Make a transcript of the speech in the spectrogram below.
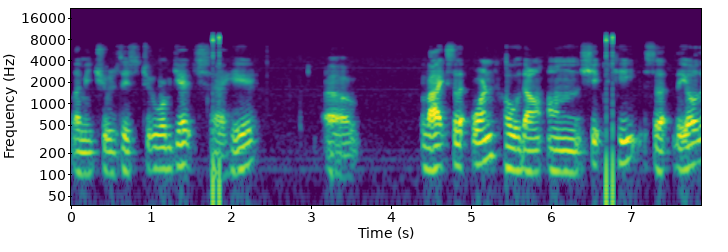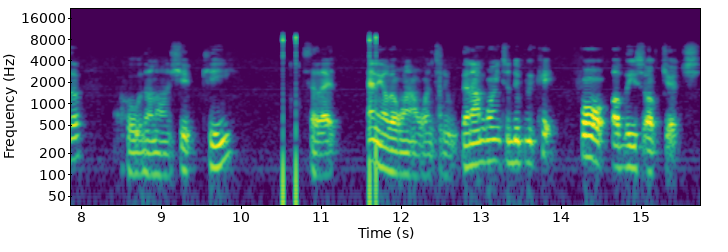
let me choose these two objects uh, here. Uh, if select one hold down on shift key select the other hold down on shift key select any other one I want to do. Then I'm going to duplicate four of these objects.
